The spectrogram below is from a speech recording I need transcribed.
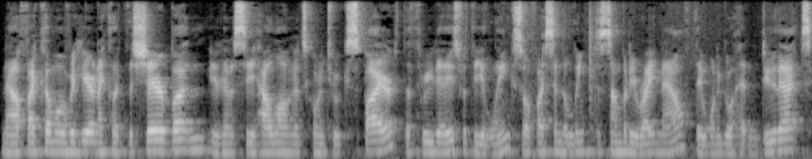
Now, if I come over here and I click the share button, you're going to see how long it's going to expire, the three days with the link. So if I send a link to somebody right now, if they want to go ahead and do that,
